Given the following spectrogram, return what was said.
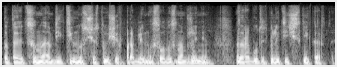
пытаются на объективно существующих проблемах с водоснабжением заработать политические карты.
